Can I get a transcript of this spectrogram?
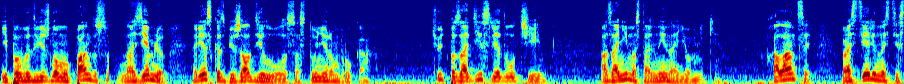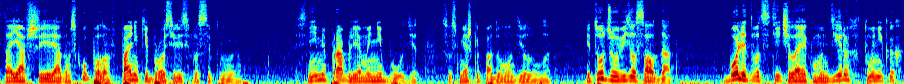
и по выдвижному пандусу на землю резко сбежал Дилула со стунером в руках. Чуть позади следовал Чейн, а за ним остальные наемники. В холландцы, в растерянности стоявшие рядом с куполом, в панике бросились в рассыпную. С ними проблемы не будет, с усмешкой подумал Дилула. И тут же увидел солдат. Более 20 человек в мундирах, туниках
